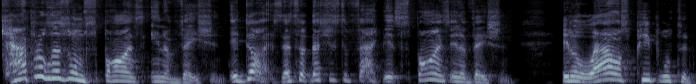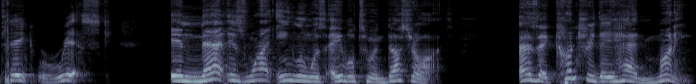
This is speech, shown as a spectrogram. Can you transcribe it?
Capitalism spawns innovation. It does. That's a, that's just a fact. It spawns innovation. It allows people to take risk. And that is why England was able to industrialize. As a country, they had money,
